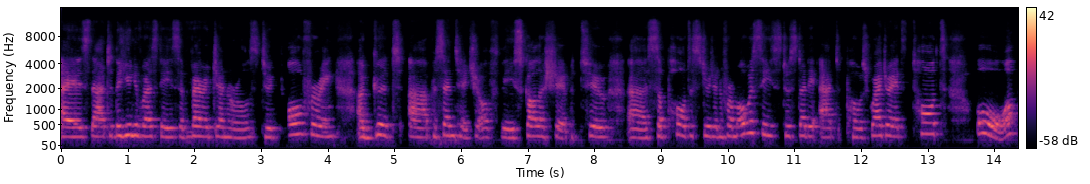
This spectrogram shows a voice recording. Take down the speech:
is that the university is very generous to offering a good uh, percentage of the scholarship to uh, support students from overseas to study at postgraduate taught or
